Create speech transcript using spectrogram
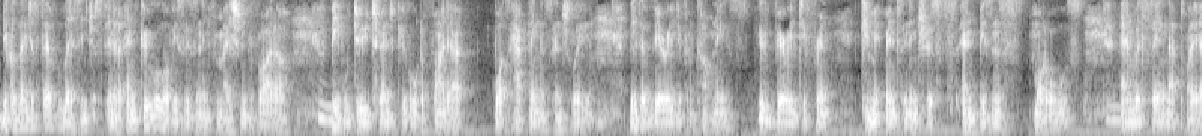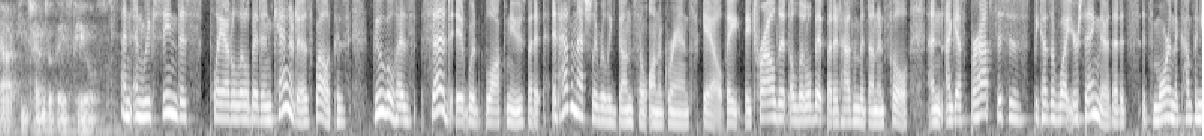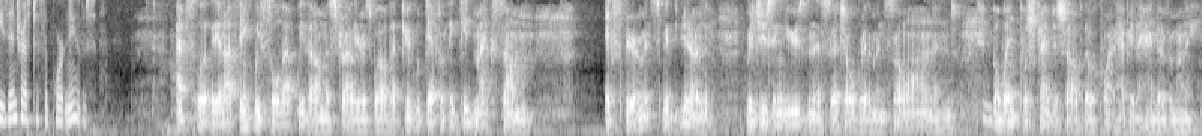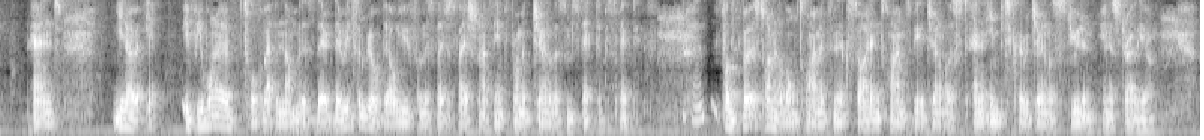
because they just have less interest in it. And Google obviously is an information provider. Mm. People do turn to Google to find out what's happening essentially. These are very different companies with very different commitments and interests and business models. Mm. And we're seeing that play out in terms of these deals. And, and we've seen this play out a little bit in Canada as well, because Google has said it would block news, but it, it hasn't actually really done so on a grand scale. They, they trialed it a little bit, but it hasn't been done in full. And I guess perhaps this is because of what you're saying there, that it's, it's more in the company's interest to support news. Absolutely. And I think we saw that with um, Australia as well, that Google definitely did make some experiments with, you know, reducing news in their search algorithm and so on. And mm-hmm. but when push came to shove, they were quite happy to hand over money. And you know, if you want to talk about the numbers, there there is some real value from this legislation. I think from a journalism sector perspective. Okay. For the first time in a long time, it's an exciting time to be a journalist, and in particular, a journalist student in Australia.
